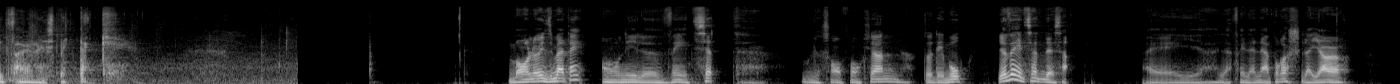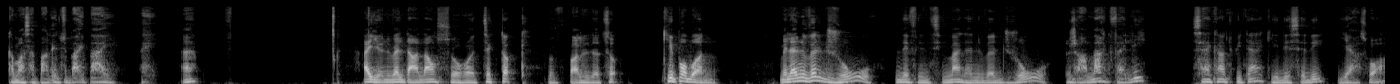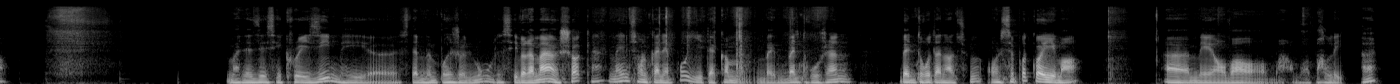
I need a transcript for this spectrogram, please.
De faire un spectacle. Bon lundi matin, on est le 27. Le son fonctionne, tout est beau. Le 27 décembre. la fin d'année approche. D'ailleurs, commence à parler du bye-bye. hein? il y a une nouvelle tendance sur euh, TikTok. Je vais vous parler de ça. Qui n'est pas bonne. Mais la nouvelle du jour, définitivement la nouvelle du jour, Jean-Marc Valli, 58 ans, qui est décédé hier soir m'allait dire c'est crazy, mais euh, c'était même pas un jeu de mots. C'est vraiment un choc. Hein? Même si on le connaît pas, il était comme ben, ben, trop jeune, ben trop talentueux. On ne sait pas de quoi il est mort, euh, mais on va, on va parler. Hein?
